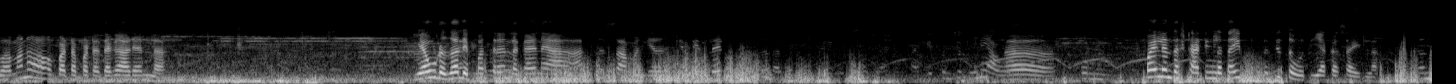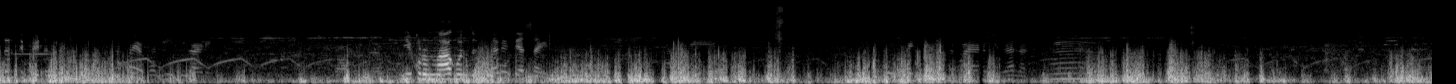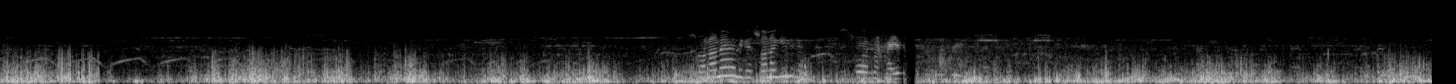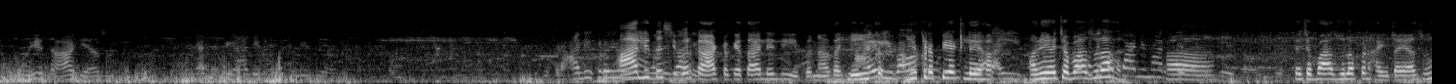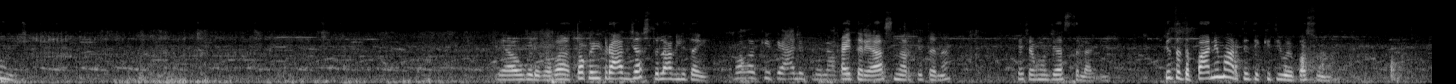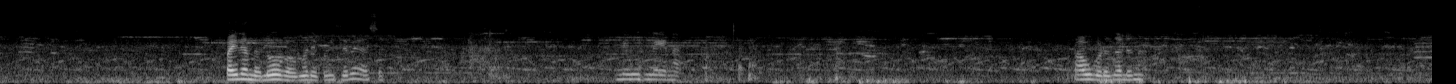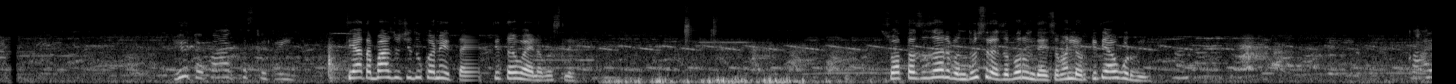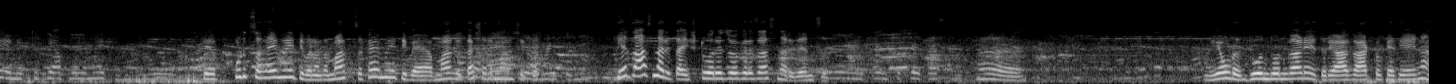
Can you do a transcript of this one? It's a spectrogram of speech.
विजवा म्हणा पटापटा त्या गाड्यांना. एवढं झाले पत्र्यांना काय नाही आ- आतलं सामान. पहिल्यांदा स्टार्टिंगला ताई फक्त तिथं होती एका साईडला नंतर ते पेटत पेटत इकडून मागून जाऊ ना रे त्या साईडला सोना नाही आली का सोना गेली का इथं आग आहे अजून आली तशी बरं का आटोक्यात आलेली. पण आता हे इक- इकडं पेटलंय हा. आणि याच्या बाजूला हा. त्याच्या बाजूला पण आहेत आहे अजून. अवघड बाबा. तो का इकडे आग जास्त लागली ताई. बघा किती लागलं. काहीतरी असणार तिथं ना. त्याच्यामुळे जास्त लागली. तिथं तर पाणी मारते ते किती वेळपासून. पहिल्यांदा लोगावमध्ये बघितले बाय असं. न्यूजला येणार. अवघड झालं ना हे तो काय कसले काही ती आता बाजूची दुकान येत आहे तिथं व्हायला बसले स्वतःच झालं पण दुसऱ्याचं भरून द्यायचं म्हणल्यावर किती अवघड होईल काय आहे नक्की ते आपल्याला माहिती नाही. ते पुढचं आहे माहिती पण आता मागचं काय माहिती बाय मागं कशाला माणूस? माहिती नाही. हेच असणार आहे ताई स्टोरेज वगैरेच असणार आहे त्यांचं हो, त्यांचं तेच असणार. हा. एवढं दोन दोन गाड्या आहे तरी आग आटोक्यात आहे ना.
